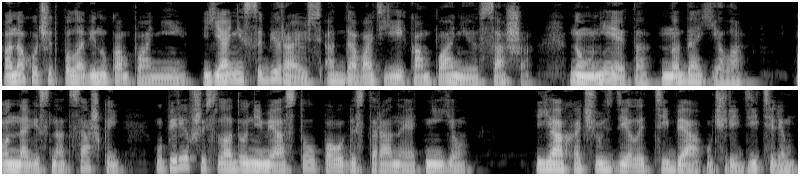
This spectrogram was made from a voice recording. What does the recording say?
Она хочет половину компании. Я не собираюсь отдавать ей компанию, Саша. Но мне это надоело. Он навис над Сашкой, уперевшись ладонями о стол по обе стороны от нее. «Я хочу сделать тебя учредителем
